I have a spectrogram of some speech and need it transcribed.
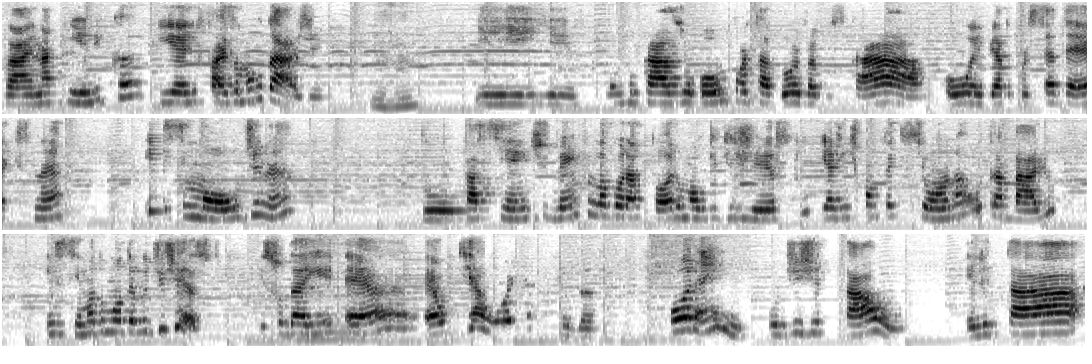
vai na clínica e ele faz a moldagem. Uhum. E, no caso, ou um portador vai buscar, ou é enviado por SEDEX, né? Esse molde, né? Do paciente vem para o laboratório, molde de gesto, e a gente confecciona o trabalho em cima do modelo de gesto. Isso daí hum. é, é o que é hoje ainda. Porém, o digital, ele está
